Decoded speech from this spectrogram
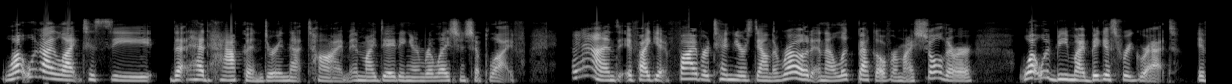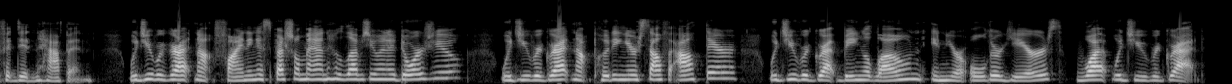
what would I like to see that had happened during that time in my dating and relationship life? And if I get five or 10 years down the road and I look back over my shoulder, what would be my biggest regret if it didn't happen? Would you regret not finding a special man who loves you and adores you? Would you regret not putting yourself out there? Would you regret being alone in your older years? What would you regret?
